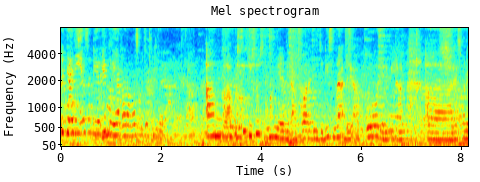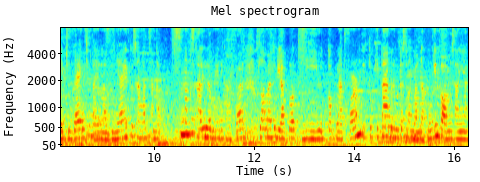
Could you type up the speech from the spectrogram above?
penyanyi sendiri melihat orang-orang seperti itu gimana? Um, kalau aku sih justru seneng ya di cover gitu. Jadi sebenarnya dari aku, dari pihak uh, Resonate juga yang ciptain lagunya itu sangat-sangat senang sekali lagunya di cover. Selama itu diupload di YouTube platform itu kita benar-benar senang banget. Mungkin kalau misalnya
